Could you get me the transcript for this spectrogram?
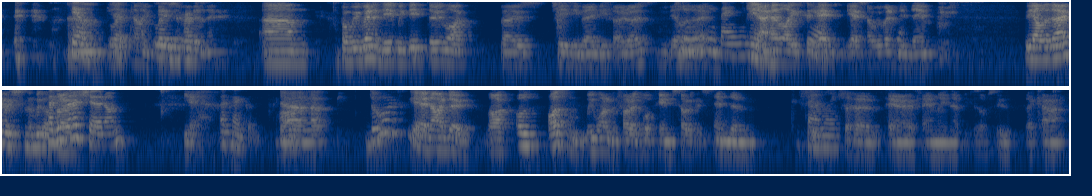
Still. Um, yeah, Le- it's only Leaves picture apprentice. Um, but we went and did. We did do like those cheesy baby photos the other day. Cheesy baby. You know how like you sit Yeah. there. Yeah, so we went and did them the other day, which we got Have you got a shirt on? Yeah. Okay, good. Uh, do I? Yeah, no, I do. Like, I was, I was, we wanted the photos more for him so we could send them To family. to, to her parent, her family, and that because obviously they can't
